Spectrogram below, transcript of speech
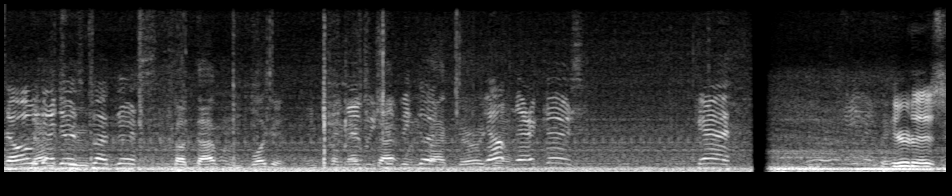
So all we gotta do is plug this, Cut that one and plug it. And and then we should be good. back there Yep, again. there it goes. Okay. So here it is.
